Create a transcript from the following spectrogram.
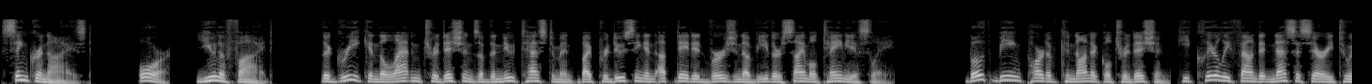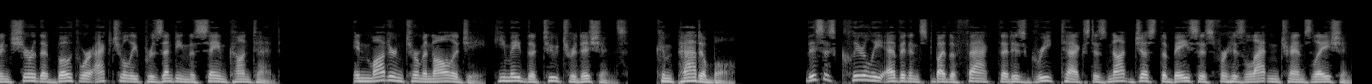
«synchronized» or «unified» the Greek and the Latin traditions of the New Testament by producing an updated version of either simultaneously. Both being part of canonical tradition, he clearly found it necessary to ensure that both were actually presenting the same content. In modern terminology, he made the two traditions compatible this is clearly evidenced by the fact that his Greek text is not just the basis for his Latin translation,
